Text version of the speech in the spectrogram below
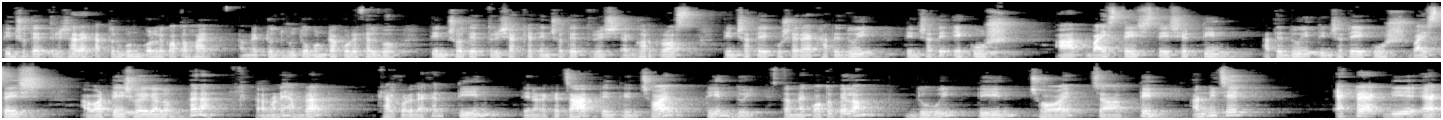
তিনশো তেত্রিশ আর একাত্তর গুণ করলে কত হয়? আমরা একটু দ্রুত গুণটা করে ফেলব। তিনশো তেত্রিশ একে তিনশো তেত্রিশ, এক ঘর ক্রস তিন সাথে একুশের এক, হাতে দুই, তিন সাথে একুশ, আর বাইশ, তেইশ, তেইশের তিন, হাতে দুই, তিন সাথে একুশ, বাইশ, তেইশ, আবার তেইশ হয়ে গেল, তাই না? তার মানে আমরা খেয়াল করে দেখেন, তিন তিন আর একে চার, তিন তিন, ছয়, তিন, দুই, তার মানে কত পেলাম? দুই, তিন, ছয়, চার, তিন, আর নিচে একটা এক দিয়ে এক,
